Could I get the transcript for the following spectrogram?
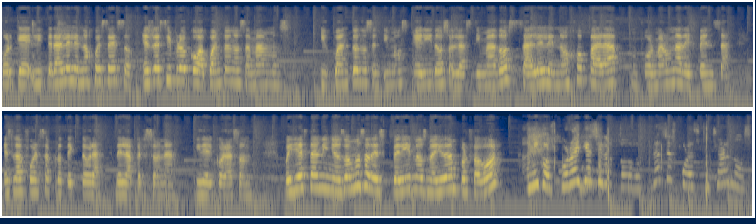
porque literal el enojo es eso, es recíproco a cuánto nos amamos y cuánto nos sentimos heridos o lastimados, sale el enojo para formar una defensa, es la fuerza protectora de la persona y del corazón. Pues ya está niños, vamos a despedirnos, ¿me ayudan por favor? Amigos, por hoy ha sido todo. Gracias por escucharnos.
